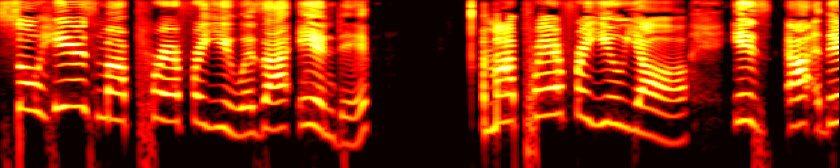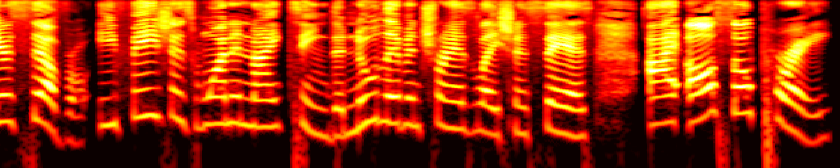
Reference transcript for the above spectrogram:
So here's my prayer for you as I end it. My prayer for you, y'all, is uh, there's several. Ephesians 1 and 19, the New Living Translation says, I also pray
